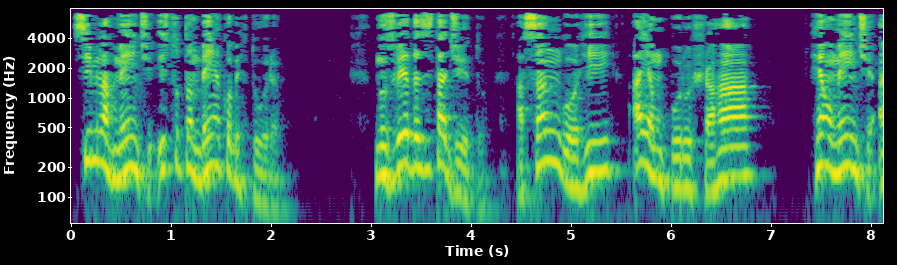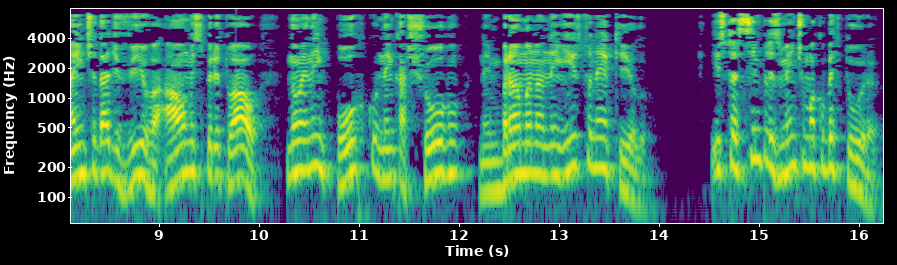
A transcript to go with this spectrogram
Similarmente, isto também é cobertura. Nos Vedas está dito, Asangohi Ayampurushaha. Realmente, a entidade viva, a alma espiritual, não é nem porco, nem cachorro, nem brahmana, nem isto, nem aquilo. Isto é simplesmente uma cobertura.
